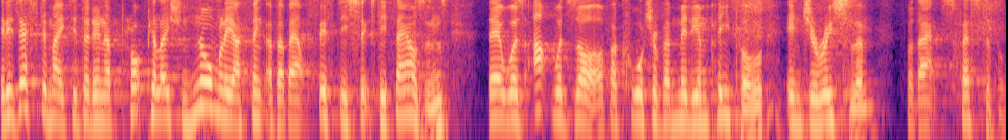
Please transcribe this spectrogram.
It is estimated that in a population, normally I think of about 50, 60,000, there was upwards of a quarter of a million people in Jerusalem for that festival.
